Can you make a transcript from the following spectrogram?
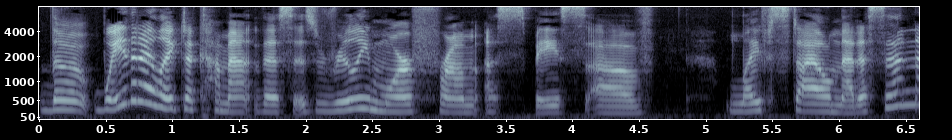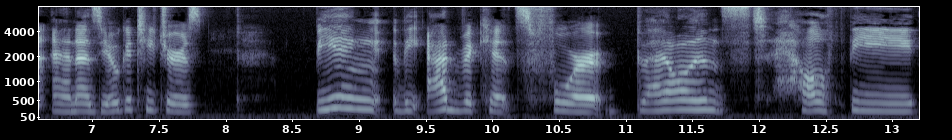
the way that I like to come at this is really more from a space of lifestyle medicine and as yoga teachers being the advocates for balanced, healthy,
